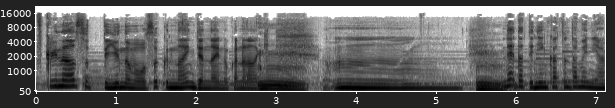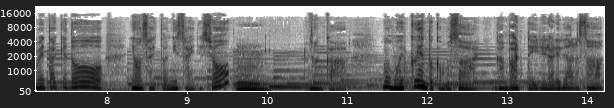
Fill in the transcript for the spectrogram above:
作り直すっていうのも遅くないんじゃないのかななんかうん。うーんうん。ねだって妊活のために辞めたけど4歳と2歳でしょ？うん。なんかもう保育園とかもさ頑張って入れられたらさ、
